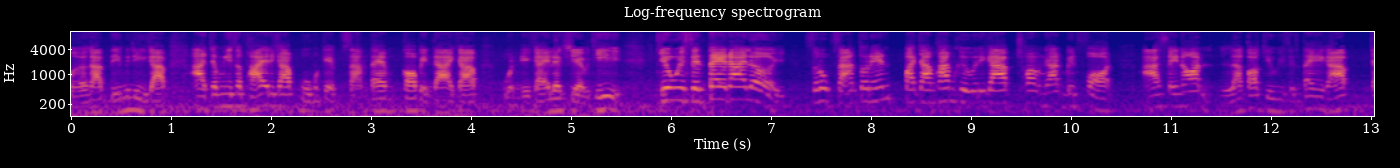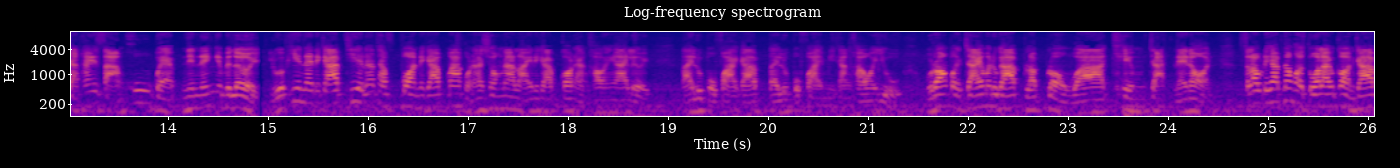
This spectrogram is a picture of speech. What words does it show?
มอครับดีไม่ดีครับอาจจะมีสปายนะครับบุกมาเก็บสามแต้มก็เป็นได้ครับวันนี้ใครเลือกเชียร์ไปที่กิวซินเต้ได้เลย สรุป 3 ตัวเน้นประจำค่ำคืนวันนี้ครับ ช่องด้านเบนฟอร์ดอาร์เซนอลแล้วก็กิววิเซนเต้ครับ จัดให้ 3 คู่แบบเน้นๆกันไปเลย หรือว่าพี่ใดนะครับที่นักทัฟฟุตบอลนะครับมากกว่าหน้าช่องหน้าไลน์นะครับก็ทางเข้าง่ายๆเลยใต้รูปโปรไฟล์ครับใต้รูปโปรไฟล์มีทางเข้าให้อยู่ลองเปิดใจมาดูครับรับรองว่าเข้มจัดแน่นอนสำหรับวันนี้ครับต้องขอตัวลาไปก่อนครับ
